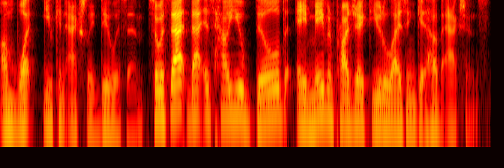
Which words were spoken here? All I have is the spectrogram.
on what you can actually do with them. So, with that, that is how you build a Maven project utilizing GitHub Actions.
